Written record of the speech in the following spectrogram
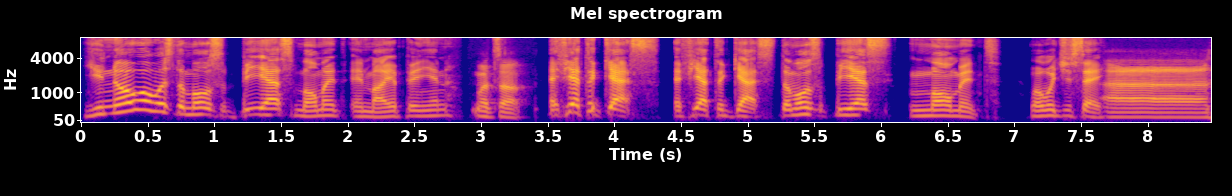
You know what was the most BS moment in my opinion? What's up? If you had to guess, if you had to guess, the most BS moment, what would you say? Uh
